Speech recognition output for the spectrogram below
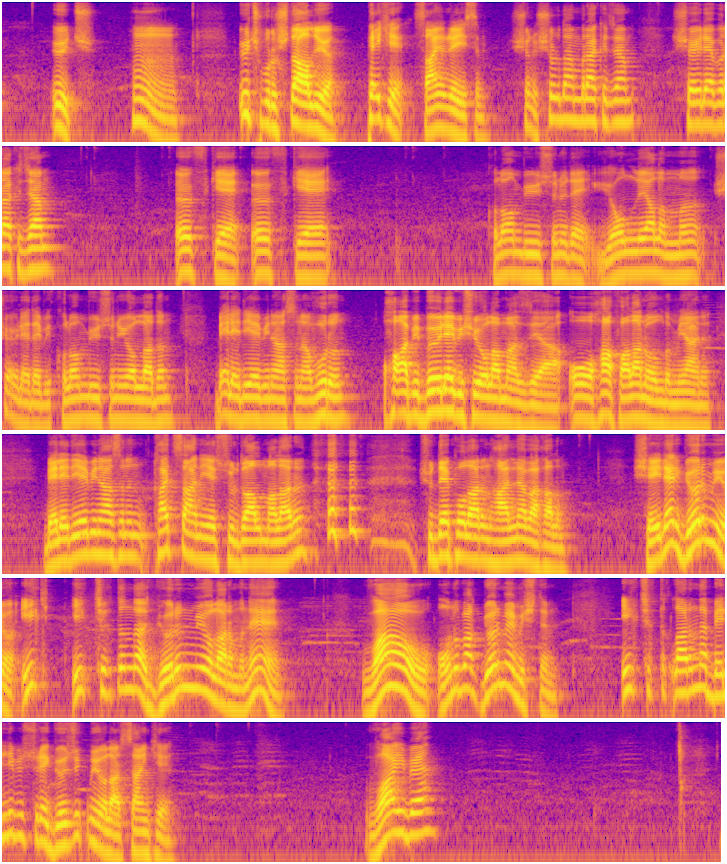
üç. Hmm. Üç vuruşta alıyor. Peki sayın reisim. Şunu şuradan bırakacağım. Şöyle bırakacağım. Öfke, öfke. Klon büyüsünü de yollayalım mı? Şöyle de bir klon büyüsünü yolladım. Belediye binasına vurun. Abi böyle bir şey olamaz ya. Oha falan oldum yani. Belediye binasının kaç saniye sürdü almaları? Şu depoların haline bakalım. Şeyler görmüyor. İlk ilk çıktığında görünmüyorlar mı ne? Wow, onu bak görmemiştim. İlk çıktıklarında belli bir süre gözükmüyorlar sanki. Vay be.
